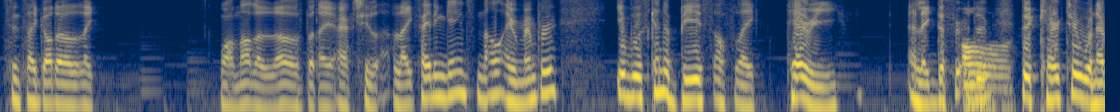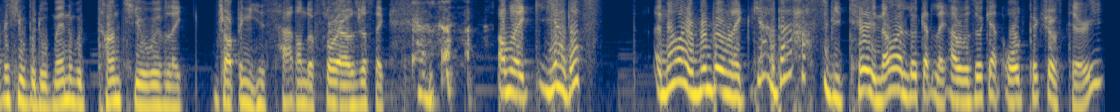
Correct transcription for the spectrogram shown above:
since I got a like, well, not a love, but I actually like fighting games. Now I remember, it was kind of based off like Terry, and like the, Oh. the the character whenever he would win would taunt you with like dropping his hat on the floor. I was just like, I'm like, yeah, that's. And now I remember, I'm like, yeah, that has to be Terry. Now I look at like I was looking at old picture of Terry.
